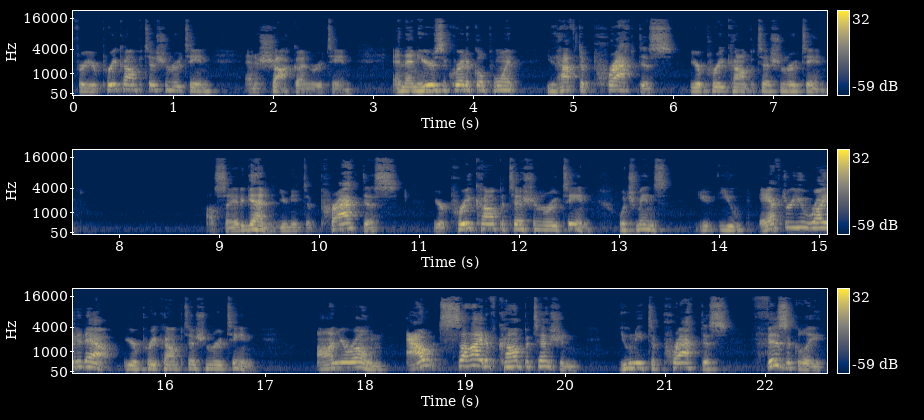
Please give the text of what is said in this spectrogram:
for your pre-competition routine and a shotgun routine. And then here's the critical point: you have to practice your pre-competition routine. I'll say it again: you need to practice your pre-competition routine, which means you you after you write it out your pre-competition routine on your own outside of competition, you need to practice physically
